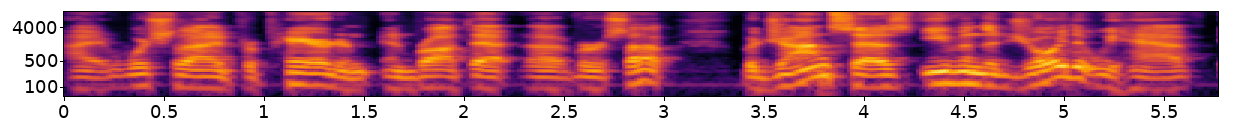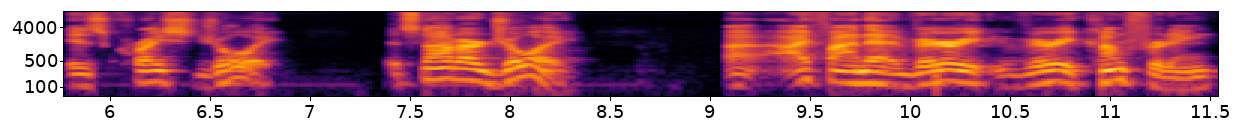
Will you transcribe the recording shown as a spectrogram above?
I wish that I had prepared and, and brought that uh, verse up, But John says even the joy that we have is Christ's joy. It's not our joy. I, I find that very, very comforting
